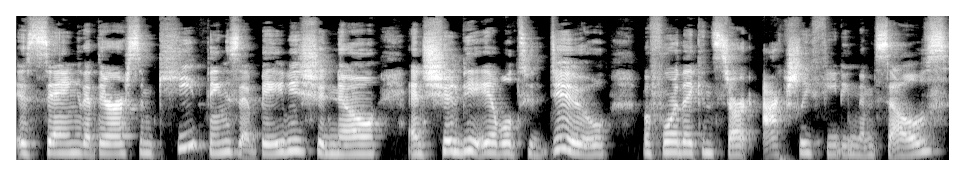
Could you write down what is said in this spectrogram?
is saying that there are some key things that babies should know and should be able to do before they can start actually feeding themselves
